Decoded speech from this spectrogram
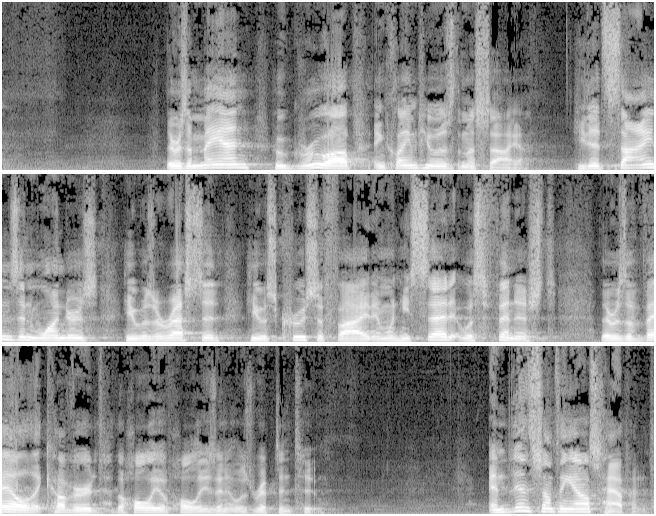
There was a man who grew up and claimed he was the Messiah. He did signs and wonders. He was arrested. He was crucified. And when he said it was finished, there was a veil that covered the Holy of Holies and it was ripped in two. And then something else happened.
